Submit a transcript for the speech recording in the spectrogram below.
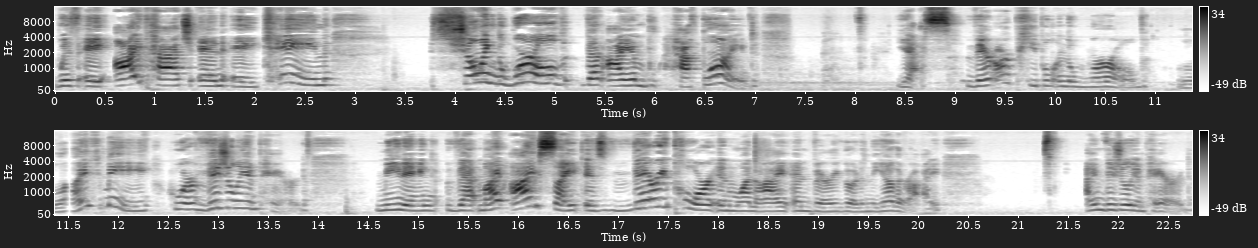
with a eye patch and a cane showing the world that I am half blind. Yes, there are people in the world like me who are visually impaired, meaning that my eyesight is very poor in one eye and very good in the other eye. I'm visually impaired.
